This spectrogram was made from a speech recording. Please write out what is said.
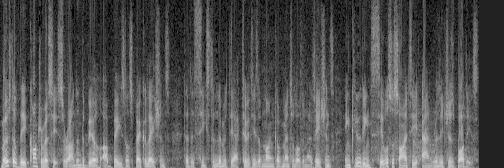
Most of the controversies surrounding the bill are based on speculations that it seeks to limit the activities of non-governmental organizations, including civil society and religious bodies.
